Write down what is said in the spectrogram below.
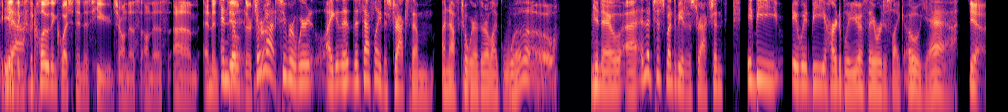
again, Yeah. the, the clothing question is huge on this on this, um, and then and steals they're, their they're truck. not super weird. Like th- this definitely distracts them enough to where they're like, "Whoa!" you know, uh, and that's just meant to be a distraction. It'd be it would be hard to believe if they were just like, oh yeah, Yeah.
